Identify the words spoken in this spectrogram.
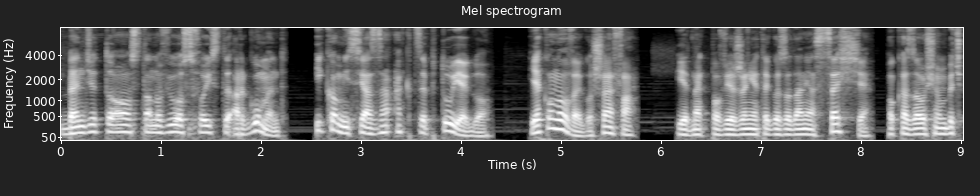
będzie to stanowiło swoisty argument i komisja zaakceptuje go jako nowego szefa. Jednak powierzenie tego zadania Sessie okazało się być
